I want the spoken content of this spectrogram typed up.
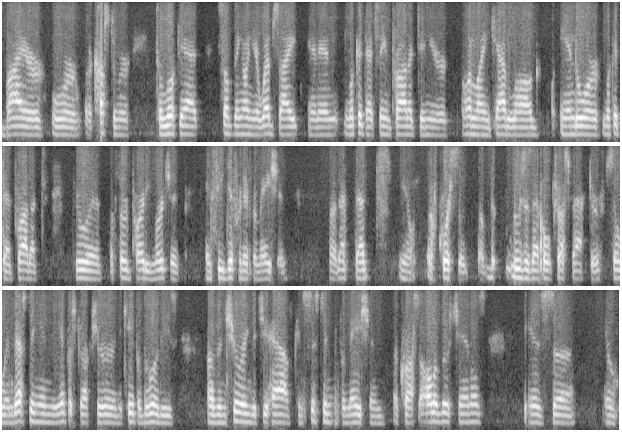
buyer or a customer to look at something on your website and then look at that same product in your online catalog and or look at that product through a, a third party merchant and see different information. Uh, that that's you know of course uh, loses that whole trust factor. So investing in the infrastructure and the capabilities of ensuring that you have consistent information across all of those channels is uh, you know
